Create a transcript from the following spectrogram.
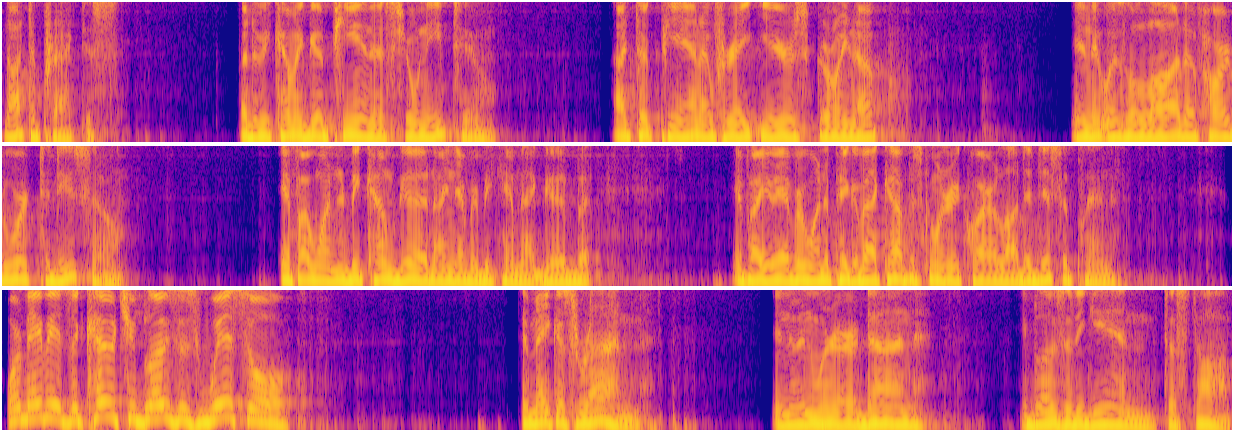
not to practice. But to become a good pianist, she'll need to. I took piano for eight years growing up, and it was a lot of hard work to do so. If I wanted to become good, I never became that good, but if I ever want to pick it back up, it's going to require a lot of discipline. Or maybe it's a coach who blows his whistle to make us run. And then when we're done, he blows it again to stop.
